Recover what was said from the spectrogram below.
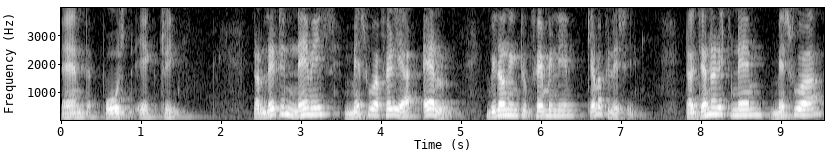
and poached egg tree. The Latin name is Mesua ferrea L belonging to family Calophyllaceae. The generic name Mesua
